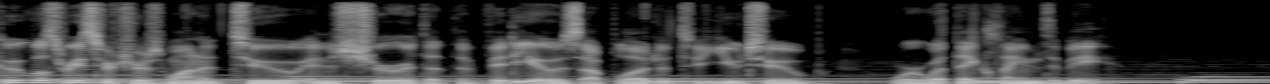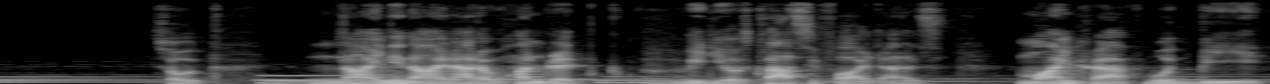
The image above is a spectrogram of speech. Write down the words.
Google's researchers wanted to ensure that the videos uploaded to YouTube were what they claimed to be. So 99 out of 100 videos classified as Minecraft would be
